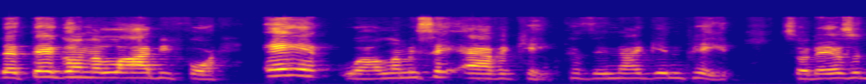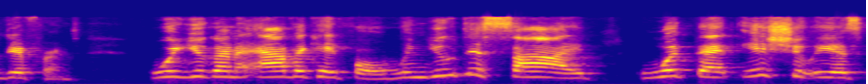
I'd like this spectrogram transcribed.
that they're gonna lobby for. And well, let me say advocate, because they're not getting paid. So there's a difference. What you're gonna advocate for. When you decide what that issue is,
